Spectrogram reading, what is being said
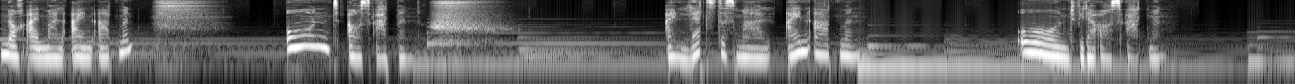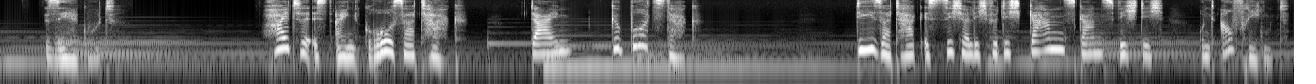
Noch einmal einatmen und ausatmen. Ein letztes Mal einatmen und wieder ausatmen. Sehr gut. Heute ist ein großer Tag. Dein Geburtstag. Dieser Tag ist sicherlich für dich ganz, ganz wichtig und aufregend.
